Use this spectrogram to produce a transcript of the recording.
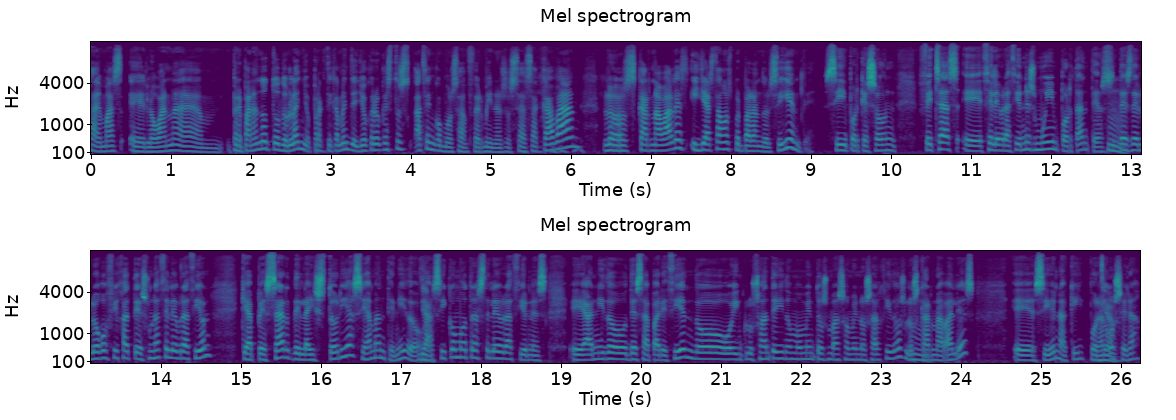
además, eh, lo van eh, preparando todo el año prácticamente. Yo creo que estos hacen como San Fermín, o sea, se acaban los carnavales y ya estamos preparando el siguiente. Sí, porque son fechas, eh, celebraciones muy importantes. Mm. Desde luego, fíjate, es una celebración que a pesar de la historia se ha mantenido. Ya. Así como otras celebraciones eh, han ido desapareciendo o incluso han tenido momentos más o menos álgidos, los Mm. carnavales siguen aquí, por Ya. algo será.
